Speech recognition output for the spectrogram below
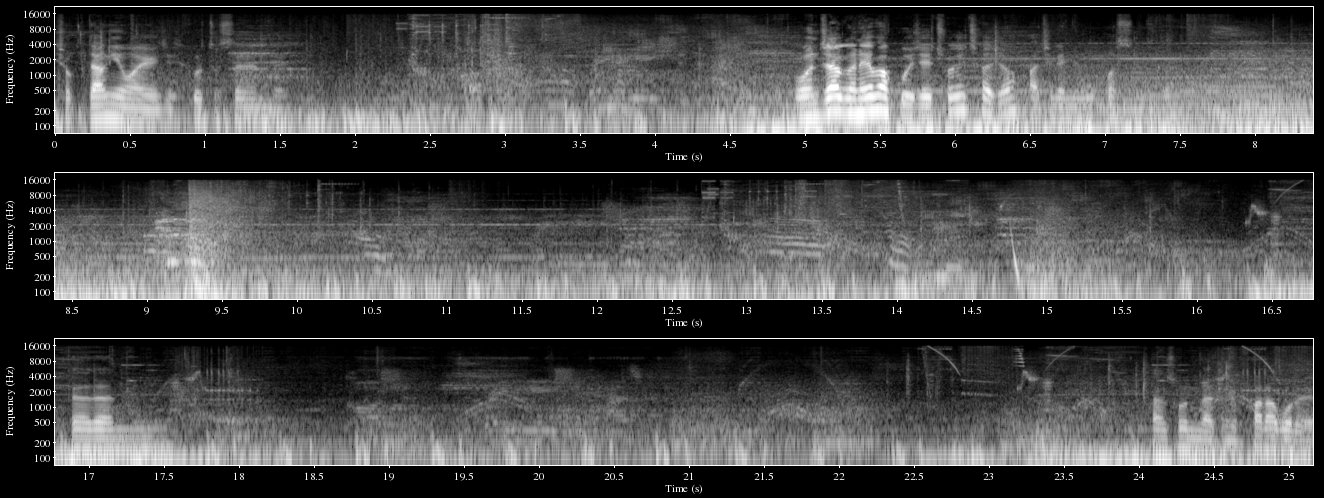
적당히 와야지 그것도 쓰는데. 원작은 해봤고 이제 초회차죠? 아직은 못 봤으니까 짜잔 단손 나중에 팔아보래.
